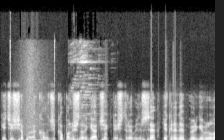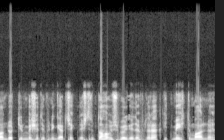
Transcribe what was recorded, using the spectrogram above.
geçiş yaparak kalıcı kapanışları gerçekleştirebilirse yakın hedef bölgemiz olan 4.25 hedefini gerçekleştirip daha üst bölge hedeflere gitme ihtimalini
